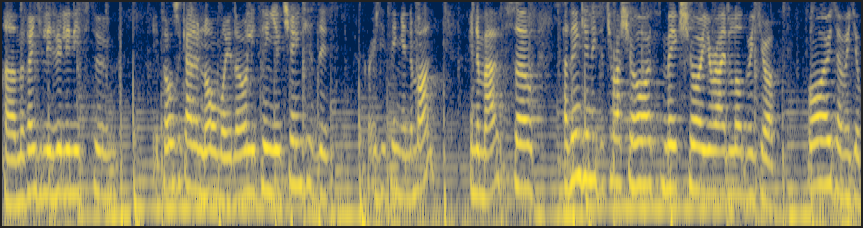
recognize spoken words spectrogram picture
Um, eventually, it really needs to. It's also kind of normal. The only thing you change is this crazy thing in the mouth. In the mouth. So I think you need to trust your horse. Make sure you ride a lot with your voice and with your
